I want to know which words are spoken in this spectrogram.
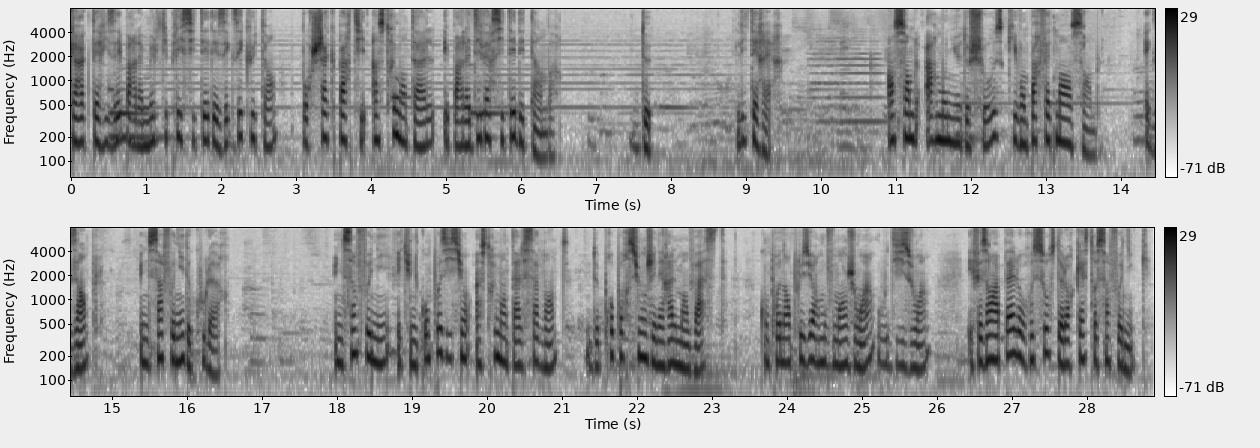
caractérisée par la multiplicité des exécutants pour chaque partie instrumentale et par la diversité des timbres. 2. Littéraire. Ensemble harmonieux de choses qui vont parfaitement ensemble. Exemple, une symphonie de couleurs. Une symphonie est une composition instrumentale savante, de proportions généralement vastes, comprenant plusieurs mouvements joints ou disjoints et faisant appel aux ressources de l'orchestre symphonique.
